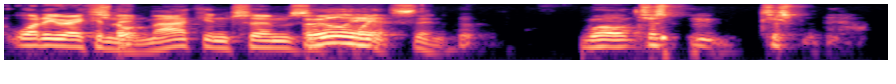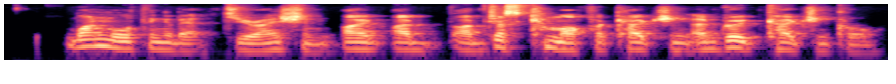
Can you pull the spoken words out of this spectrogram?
what do you reckon so then, Mark, in terms of earlier, points then? Well, just just one more thing about duration. I, I have just come off a coaching a group coaching call.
